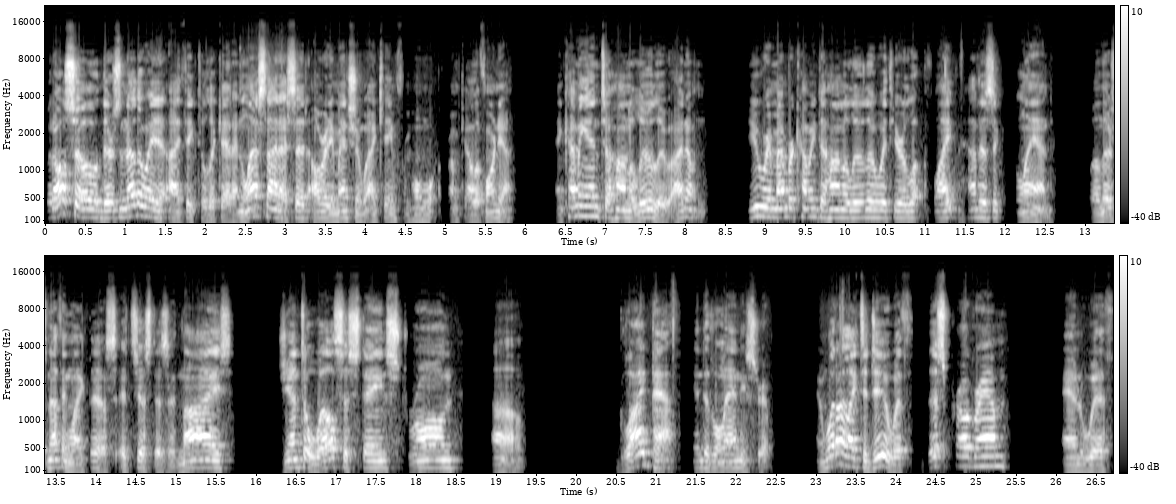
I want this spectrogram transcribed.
But also, there's another way I think to look at it. And last night I said, already mentioned, I came from home, from California, and coming into Honolulu. I don't. Do you remember coming to Honolulu with your flight? How does it land? Well, there's nothing like this. It's just as a nice, gentle, well-sustained, strong uh, glide path into the landing strip. And what I like to do with this program and with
